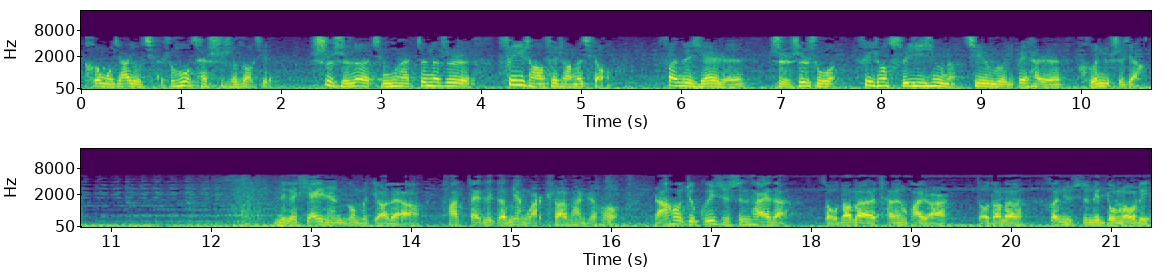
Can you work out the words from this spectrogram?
何某家有钱之后才实施盗窃。事实的情况还真的是非常非常的巧，犯罪嫌疑人只是说非常随机性的进入了被害人何女士家。那个嫌疑人跟我们交代啊，他在那个面馆吃完饭之后。然后就鬼使神差的走到了长安花园，走到了何女士那栋楼里。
